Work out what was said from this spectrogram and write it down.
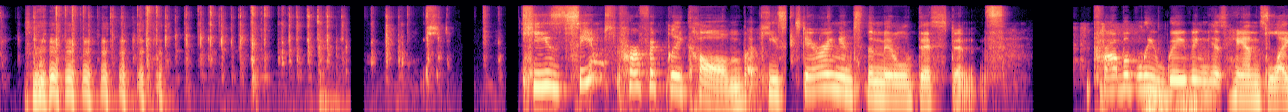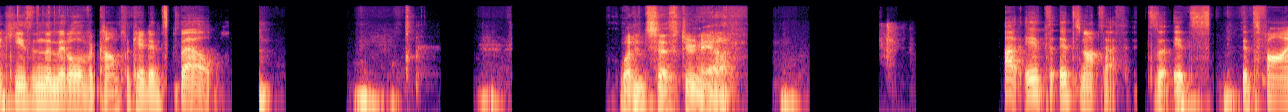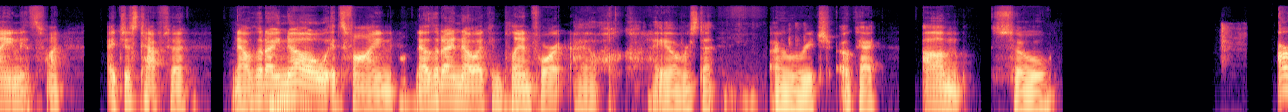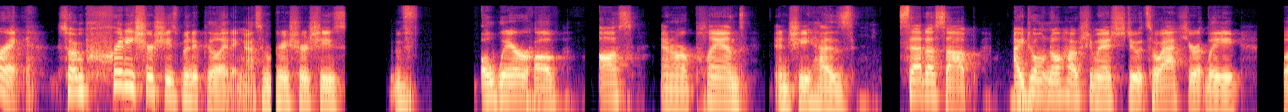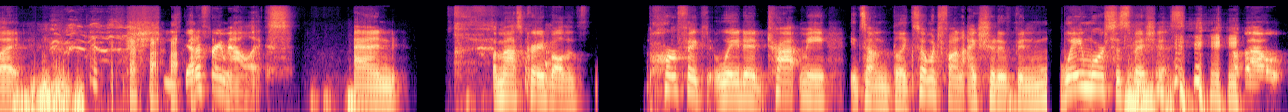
He seems perfectly calm, but he's staring into the middle distance, probably waving his hands like he's in the middle of a complicated spell. What did Seth do now? Uh, it's it's not Seth. It's it's fine. It's fine. I just have to. Now that I know it's fine. Now that I know I can plan for it. I, oh God, I overstep. I overreach. Okay. Um. So. All right. So I'm pretty sure she's manipulating us. I'm pretty sure she's aware of us and our plans, and she has set us up. I don't know how she managed to do it so accurately, but she's got to frame Alex and a masquerade ball that's perfect way to trap me. It sounded like so much fun. I should have been way more suspicious about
